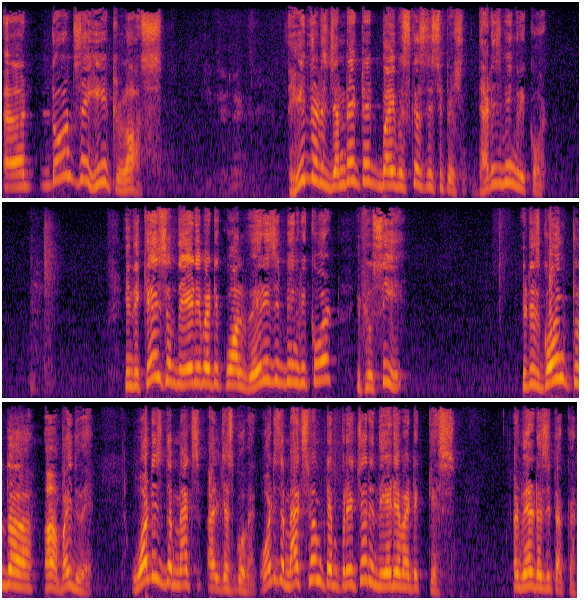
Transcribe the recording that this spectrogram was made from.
Uh, do not say heat loss the heat that is generated by viscous dissipation that is being recovered. In the case of the adiabatic wall where is it being recovered? If you see it is going to the ah, by the way what is the max I will just go back. What is the maximum temperature in the adiabatic case? And where does it occur?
